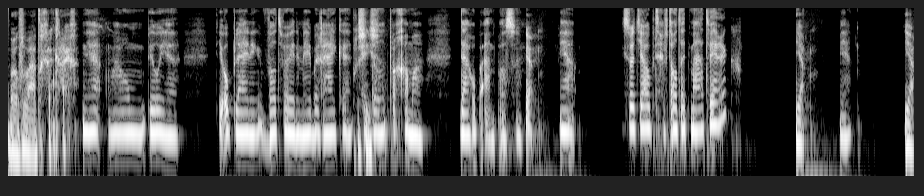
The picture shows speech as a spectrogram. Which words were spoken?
boven water gaan krijgen. Ja, waarom wil je die opleiding, wat wil je ermee bereiken? Precies. En dan het programma daarop aanpassen. Ja. ja. Is wat jou betreft altijd maatwerk? Ja. Ja. Ja.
